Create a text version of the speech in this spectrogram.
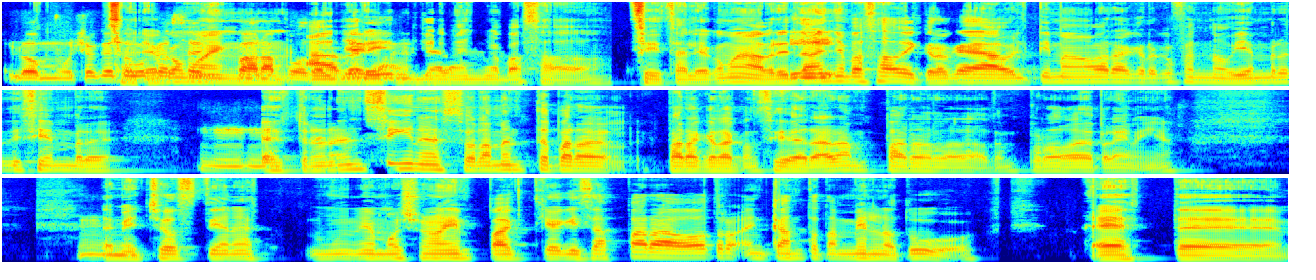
Lo mucho que tuvo que hacer para poder abril del año pasado. Sí, salió como en abril del año pasado y creo que a última hora, creo que fue en noviembre, diciembre, estrenó en cine solamente para, para que la consideraran para la temporada de premios. The Mitchells tiene un emotional impact que quizás para otros Encanto también lo tuvo. Este,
